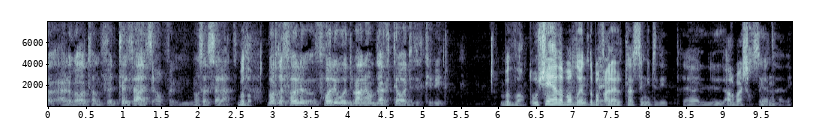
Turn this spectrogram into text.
على قولتهم في التلفاز أو في المسلسلات. بالضبط. برضه في, هولي... في هوليوود ما لهم ذاك التواجد الكبير. بالضبط. والشيء هذا برضه ينطبق إيه. على ال casting الجديد آه الأربع شخصيات هذه.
